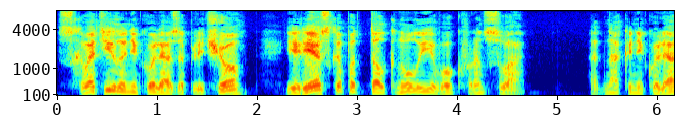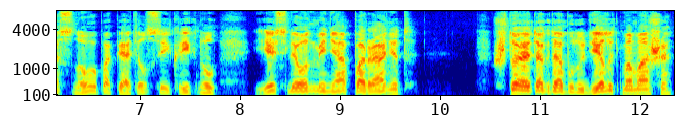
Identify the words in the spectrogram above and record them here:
схватила Николя за плечо и резко подтолкнула его к Франсуа. Однако Николя снова попятился и крикнул, «Если он меня поранит, что я тогда буду делать, мамаша?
